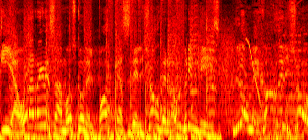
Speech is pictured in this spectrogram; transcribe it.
Y ahora regresamos con el podcast del show de Raúl Brindis. Lo mejor del show.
